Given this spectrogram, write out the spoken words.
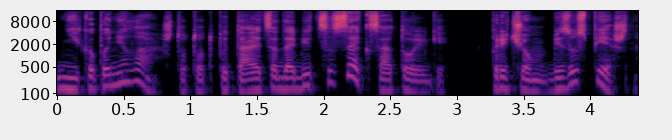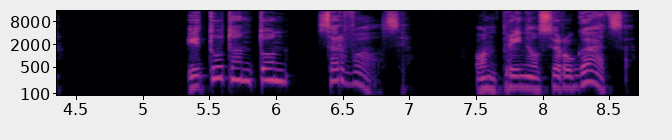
Ника поняла, что тот пытается добиться секса от Ольги, причем безуспешно. И тут Антон сорвался. Он принялся ругаться,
